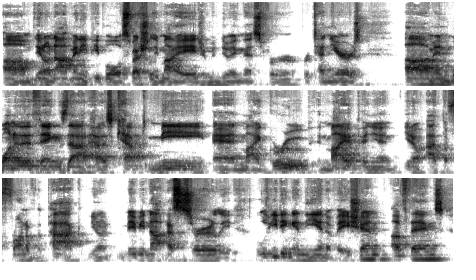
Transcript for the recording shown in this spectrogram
Um, you know not many people especially my age have been doing this for for 10 years um, and one of the things that has kept me and my group, in my opinion, you know, at the front of the pack, you know, maybe not necessarily leading in the innovation of things,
